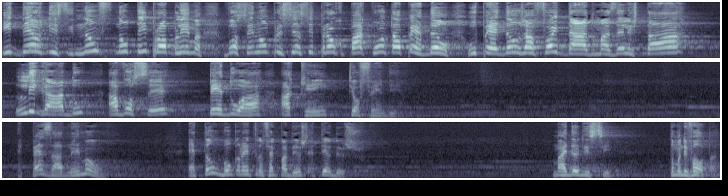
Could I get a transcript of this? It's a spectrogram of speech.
E Deus disse: não, não tem problema, você não precisa se preocupar quanto ao perdão. O perdão já foi dado, mas ele está ligado a você perdoar a quem te ofende. Pesado, né, irmão? É tão bom quando a gente transfere para Deus, é teu Deus. Mas Deus disse: toma de volta.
